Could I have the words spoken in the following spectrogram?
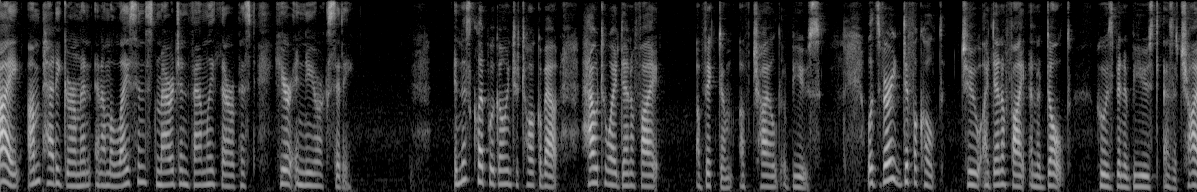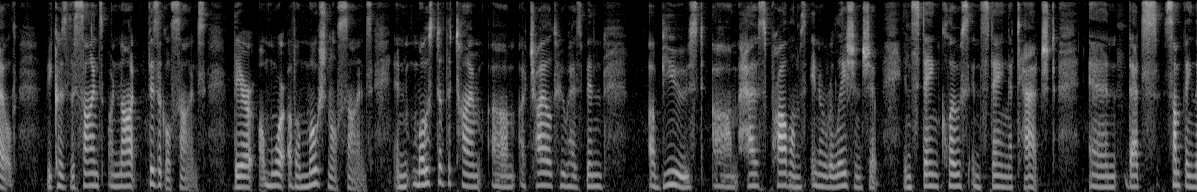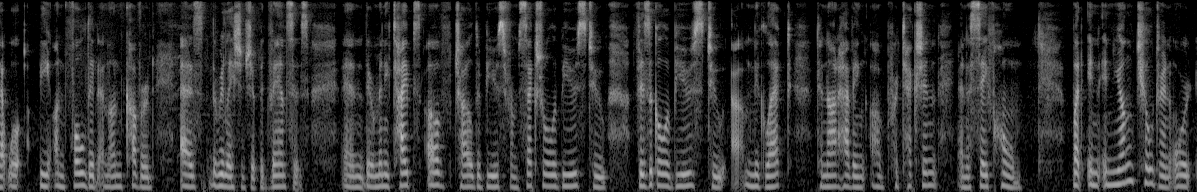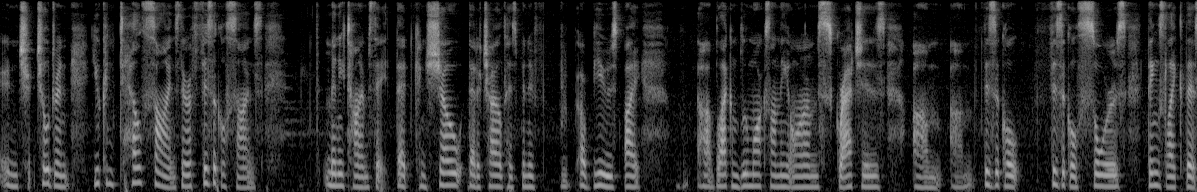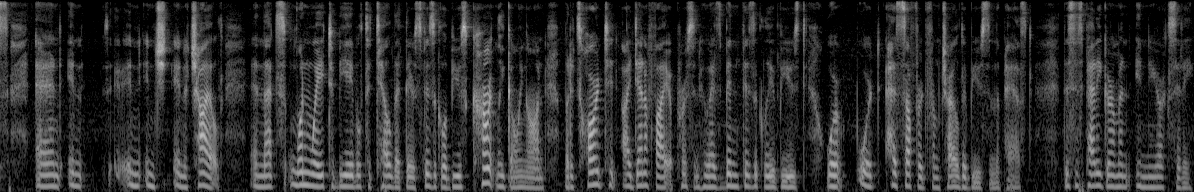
Hi, I'm Patti German, and I'm a licensed marriage and family therapist here in New York City. In this clip, we're going to talk about how to identify a victim of child abuse. Well, it's very difficult to identify an adult who has been abused as a child because the signs are not physical signs. They're more of emotional signs. And most of the time, um, a child who has been abused um, has problems in a relationship, in staying close and staying attached. And that's something that will be unfolded and uncovered as the relationship advances. And there are many types of child abuse, from sexual abuse to physical abuse to um, neglect to not having uh, protection and a safe home. But in, in young children or in ch children, you can tell signs. There are physical signs many times that, that can show that a child has been abused by uh, black and blue marks on the arms, scratches, um, um, physical physical sores, things like this, and in in in, in a child. And that's one way to be able to tell that there's physical abuse currently going on, but it's hard to identify a person who has been physically abused or, or has suffered from child abuse in the past. This is Patti German in New York City.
